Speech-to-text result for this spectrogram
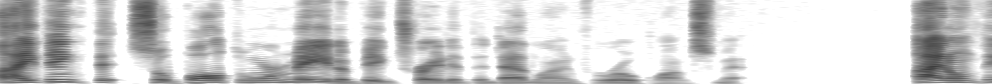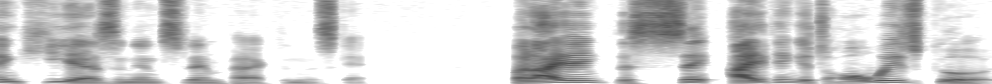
I think that so Baltimore made a big trade at the deadline for Roquan Smith. I don't think he has an instant impact in this game. But I think the I think it's always good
